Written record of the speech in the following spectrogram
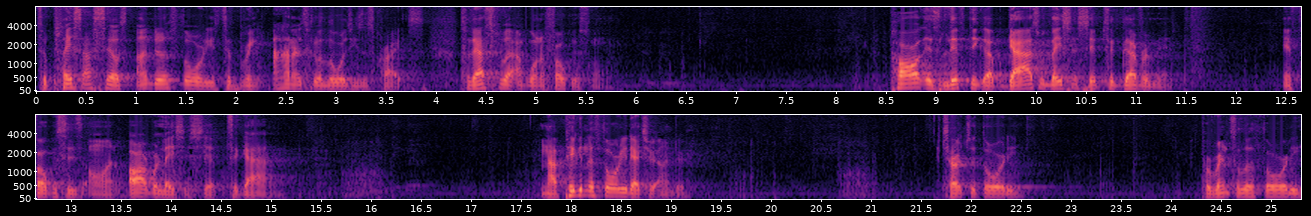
to place ourselves under authority to bring honor to the Lord Jesus Christ. So that's what I'm going to focus on. Paul is lifting up God's relationship to government and focuses on our relationship to God. Now, pick an authority that you're under church authority, parental authority,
